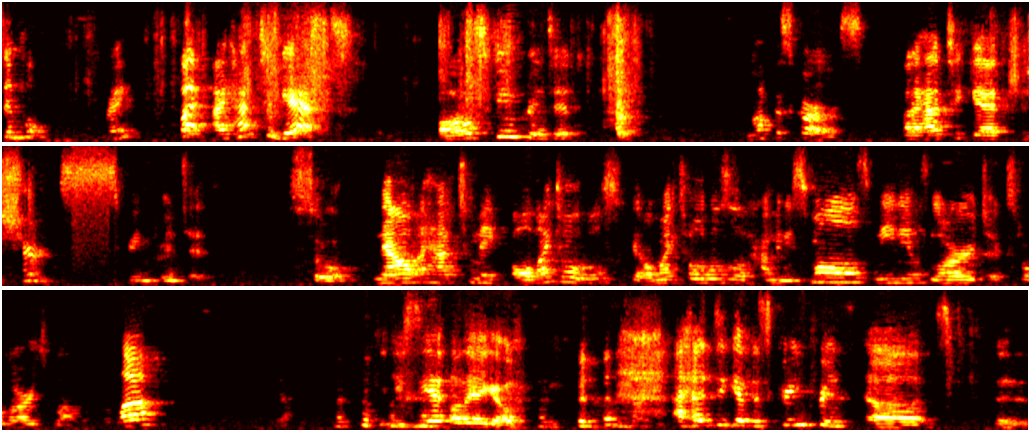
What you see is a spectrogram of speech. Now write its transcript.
Simple, right? But I had to get bottles screen printed, not the scarves, but I had to get the shirts screen printed. So now I had to make all my totals, get all my totals of how many smalls, mediums, large, extra large, blah, blah, blah, blah. Can you see it? Oh, there you go. I had to get the screen print, uh, the,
